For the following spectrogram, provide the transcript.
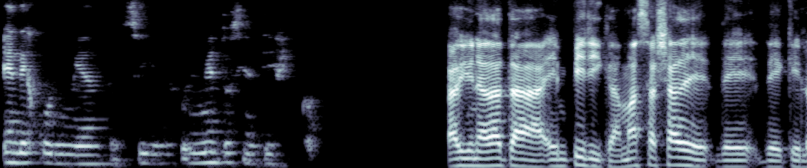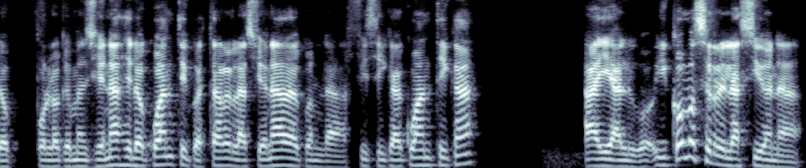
en descubrimientos, sí, en descubrimientos científicos. Hay una data empírica, más allá de, de, que lo, por lo que mencionás de lo cuántico está relacionada con la física cuántica, hay algo. ¿Y cómo se relaciona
